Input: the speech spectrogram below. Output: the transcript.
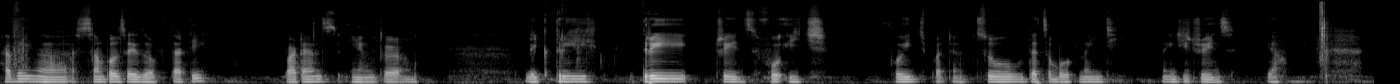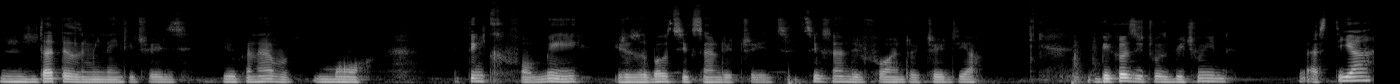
having a sample size of 30 patterns and um, like three three trades for each for each pattern. So that's about 90 90 trades yeah. That doesn't mean 90 trades you can have more. I think for me it was about 600 trades 600 400 trades yeah because it was between last year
